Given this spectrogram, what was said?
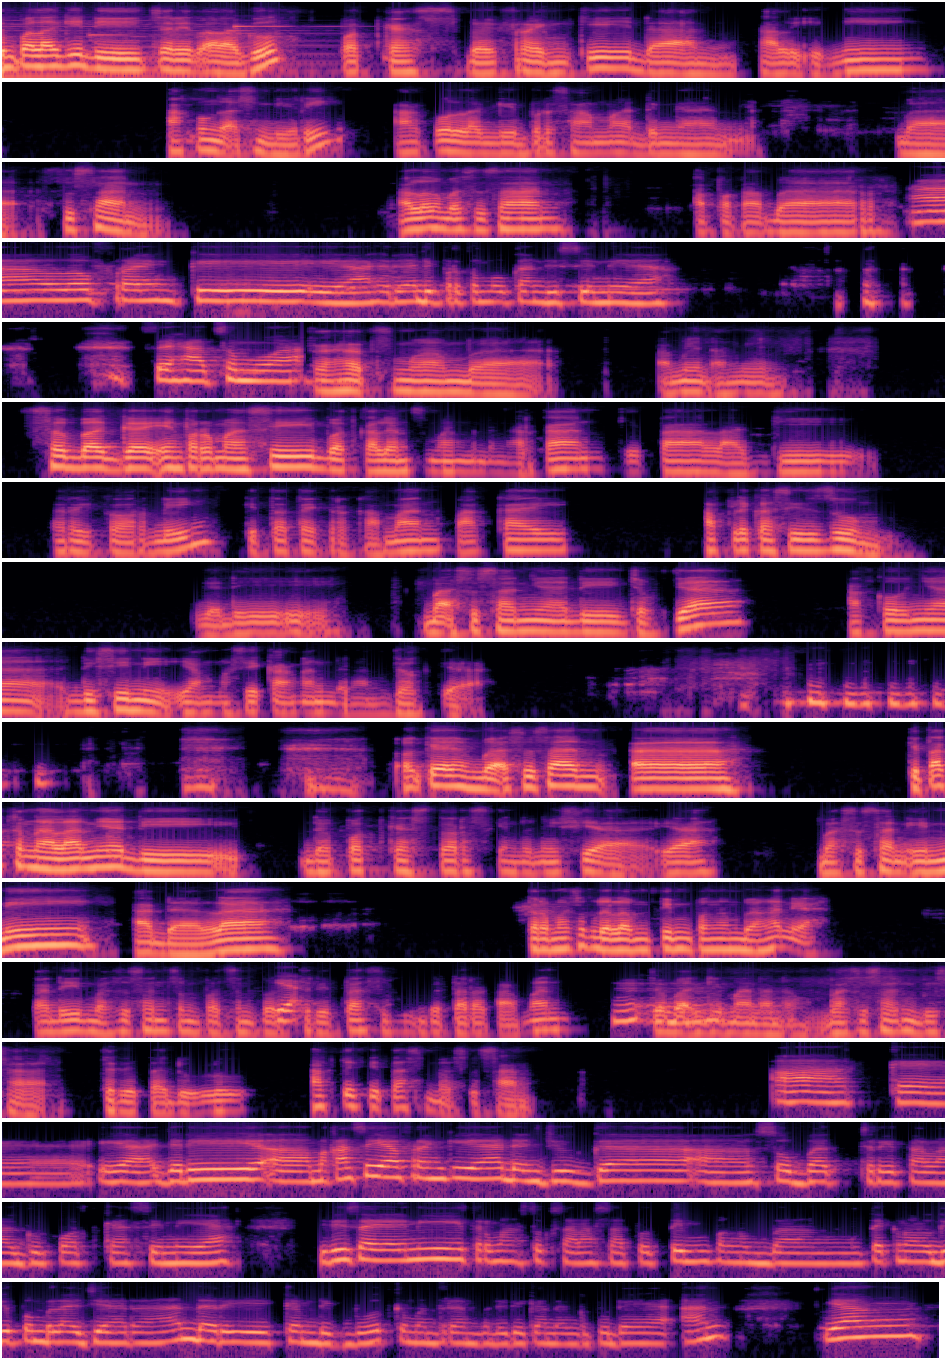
Jumpa lagi di Cerita Lagu, podcast by Frankie, dan kali ini aku nggak sendiri, aku lagi bersama dengan Mbak Susan. Halo Mbak Susan, apa kabar? Halo Frankie, ya, akhirnya dipertemukan di sini ya. Sehat semua. Sehat semua Mbak. Amin, amin. Sebagai informasi buat kalian semua yang mendengarkan, kita lagi recording, kita take rekaman pakai aplikasi Zoom. Jadi Mbak Susannya di Jogja, akunya di sini yang masih kangen dengan Jogja. Oke, Mbak Susan, uh, kita kenalannya di The Podcasters Indonesia ya. Mbak Susan ini adalah termasuk dalam tim pengembangan ya tadi Mbak Susan sempat sempat ya. cerita sebelum kita rekaman. Mm -mm. Coba gimana dong? Mbak Susan bisa cerita dulu aktivitas Mbak Susan. Oke, ya. Jadi uh, makasih ya Frankie ya dan juga uh, sobat cerita lagu podcast ini ya. Jadi saya ini termasuk salah satu tim pengembang teknologi pembelajaran dari Kemdikbud Kementerian Pendidikan dan Kebudayaan yang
